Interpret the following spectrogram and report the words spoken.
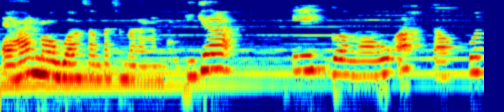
Ehan mau buang sampah sembarangan lagi gak? Ih gak mau ah takut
